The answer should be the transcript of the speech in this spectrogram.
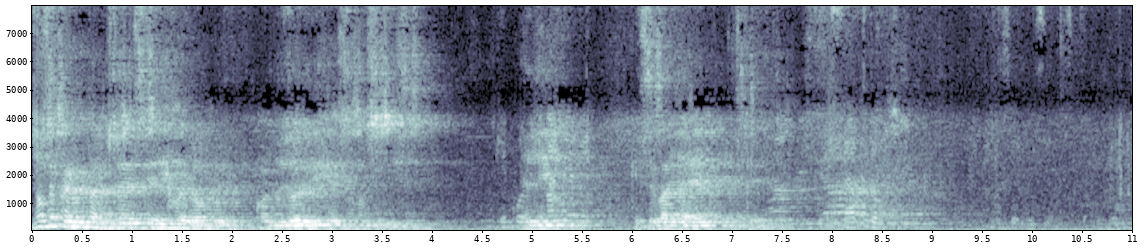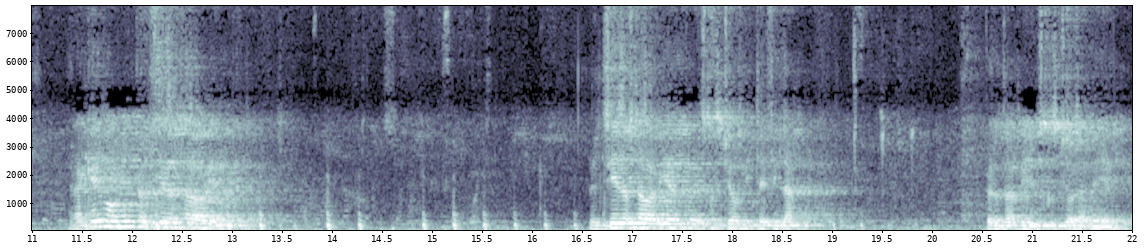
¿No se preguntan ustedes qué dijo el hombre cuando yo le dije eso no se dice? Él dijo que se vaya a él. Este. En aquel momento el cielo estaba abierto. El cielo estaba abierto, escuchó mi tefilá, pero también escuchó la de él.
